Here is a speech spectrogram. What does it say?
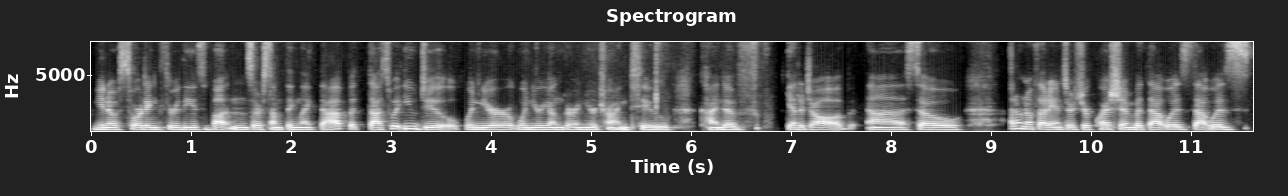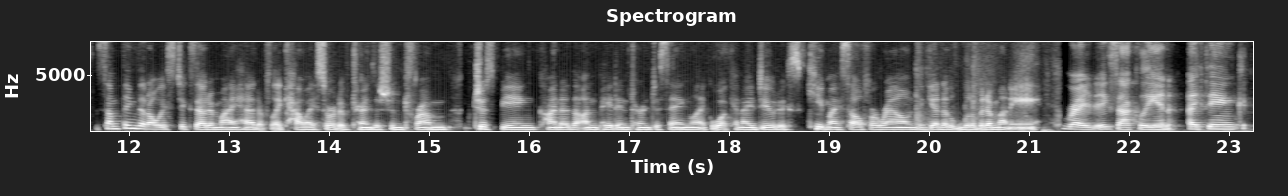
you know, sorting through these buttons or something like that. But that's what you do when you're when you're younger and you're trying to kind of get a job. Uh, so I don't know if that answers your question, but that was that was something that always sticks out in my head of like how I sort of transitioned from just being kind of the unpaid intern to saying like what can I do to keep myself around and get a little bit of money. Right, exactly. And I think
